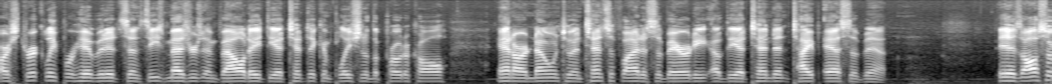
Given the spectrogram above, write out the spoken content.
are strictly prohibited since these measures invalidate the attempted completion of the Protocol and are known to intensify the severity of the attendant Type S event. It is also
